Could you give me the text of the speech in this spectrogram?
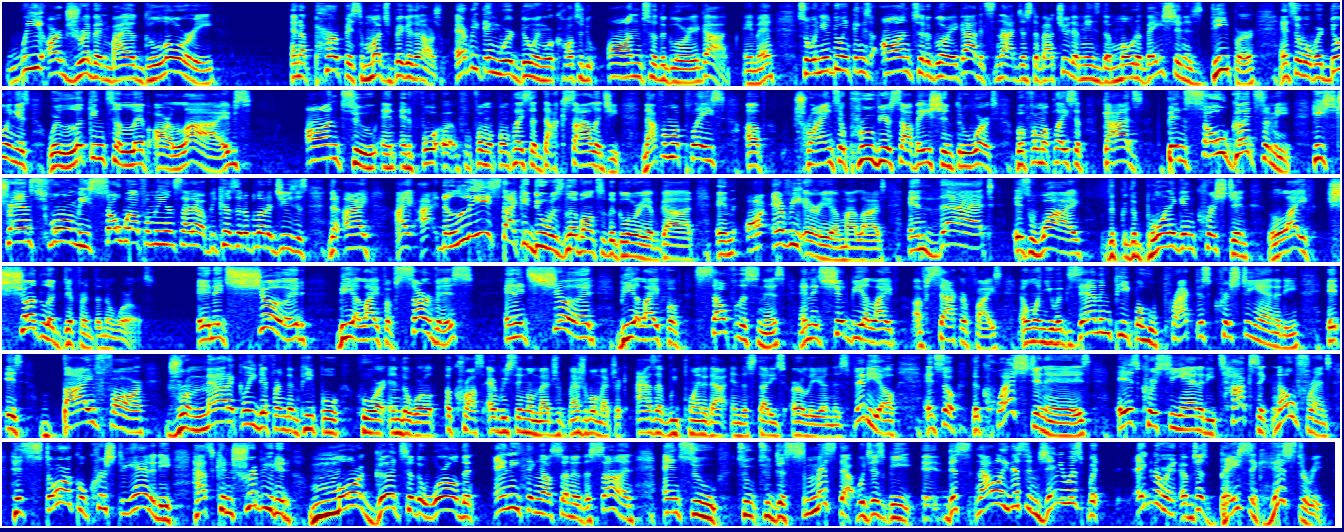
we are driven by a glory and a purpose much bigger than ours. Everything we're doing, we're called to do onto the glory of God. Amen. So when you're doing things onto the glory of God, it's not just about you. That means the motivation is deeper. And so what we're doing is we're looking to live our lives onto and, and for, uh, from, from a place of doxology, not from a place of trying to prove your salvation through works, but from a place of God's been so good to me. He's transformed me so well from the inside out because of the blood of Jesus that I, I, I the least I could do is live onto the glory of God in every area of my lives. And that is why the, the born again Christian life should look different than the world's. And it should be a life of service and it should be a life of selflessness and it should be a life of sacrifice. And when you examine people who practice Christianity, it is by far dramatically different than people who are in the world across every single measure, measurable metric, as we pointed out in the studies earlier in this video. And so the question is, is Christianity toxic? No, friends. Historical Christianity has contributed more good to the world than anything else under the sun. And to, to, to dismiss miss that would just be eh, this not only disingenuous but ignorant of just basic history.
